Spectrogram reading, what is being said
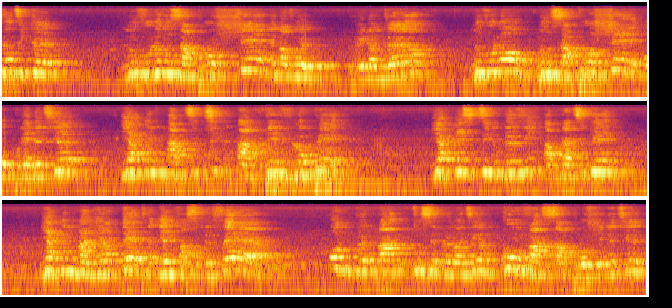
Tandis que nous voulons nous approcher de notre Rédempteur, nous voulons nous approcher auprès de Dieu, il y a une attitude à développer, il y a un style de vie à pratiquer, il y a une manière d'être, il y a une façon de faire. On ne peut pas tout simplement dire qu'on va s'approcher de Dieu.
